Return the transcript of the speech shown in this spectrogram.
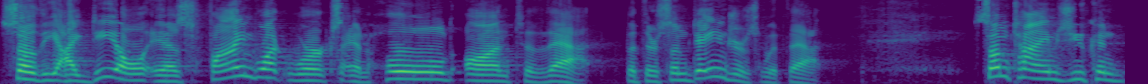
So the ideal is find what works and hold on to that. But there's some dangers with that. Sometimes you can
